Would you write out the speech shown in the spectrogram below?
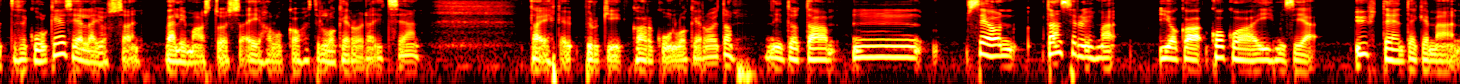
Että se kulkee siellä jossain välimaastoissa, ei halua kauheasti lokeroida itseään. Tai ehkä pyrkii karkuun lokeroita. Niin tota, mm, se on tanssiryhmä, joka kokoaa ihmisiä yhteen tekemään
